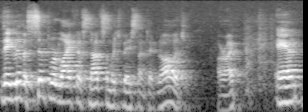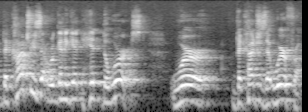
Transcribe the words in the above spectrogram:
they live a simpler life that's not so much based on technology, all right? And the countries that were going to get hit the worst were the countries that we're from,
